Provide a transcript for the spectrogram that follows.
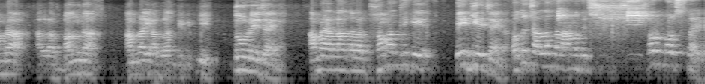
আমরা আল্লাহ বান্দা, আমরাই আল্লাহর দিকে কি দৌড়ে যাই না। আমরা আল্লাহ তাআলার ক্ষমার দিকে এগিয়ে যাই না। অথচ আল্লাহ তালা আমাদের সর্বস্থায়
